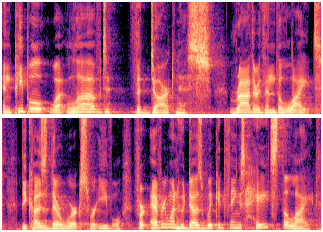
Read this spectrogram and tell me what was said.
and people, what? Loved the darkness rather than the light because their works were evil. For everyone who does wicked things hates the light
